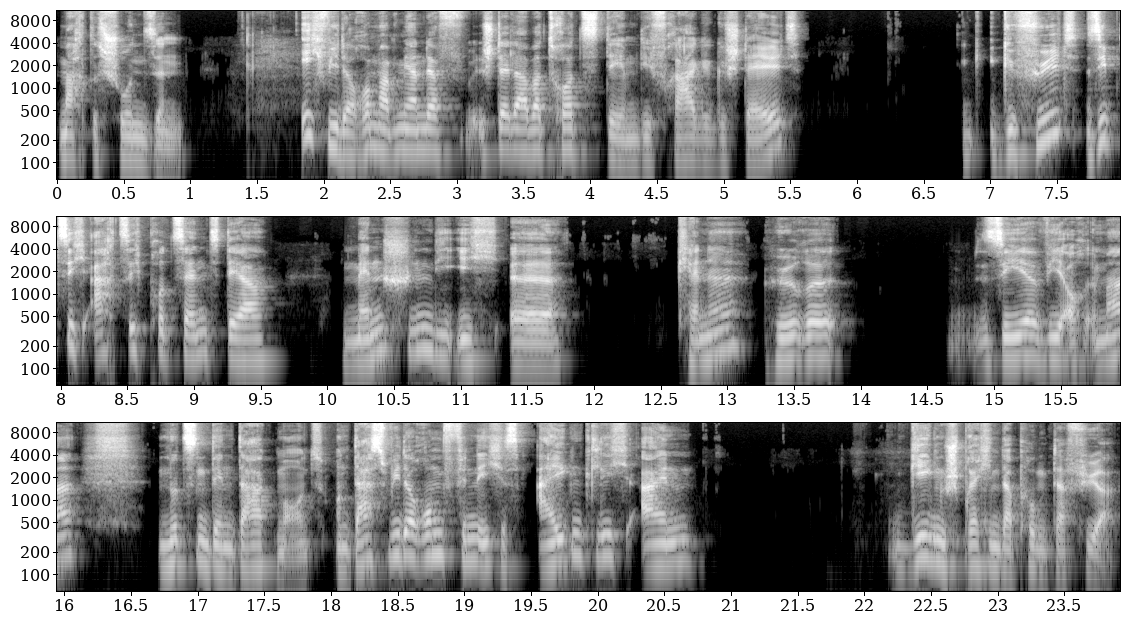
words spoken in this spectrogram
macht es schon Sinn. Ich wiederum habe mir an der Stelle aber trotzdem die Frage gestellt, gefühlt 70, 80 Prozent der Menschen, die ich äh, kenne, höre, sehe, wie auch immer, nutzen den Dark Mode. Und das wiederum finde ich ist eigentlich ein gegensprechender Punkt dafür.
